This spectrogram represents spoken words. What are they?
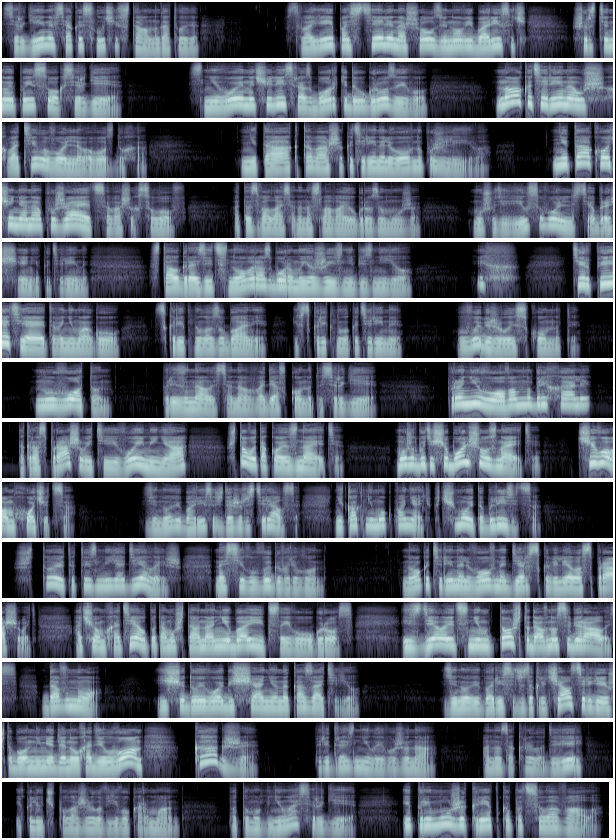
Сергей на всякий случай встал наготове. В своей постели нашел Зиновий Борисович шерстяной поясок Сергея. С него и начались разборки до угрозы его. Но Катерина уж хватило вольного воздуха. Не так-то ваша Катерина Львовна пужлива. Не так очень она пужается ваших слов, отозвалась она на слова и угрозы мужа. Муж удивился вольности обращения Катерины, стал грозить снова разбором ее жизни без нее. Их, Терпеть я этого не могу, скрипнула зубами и вскрикнула Катерины. Выбежала из комнаты. Ну вот он, призналась она, вводя в комнату Сергея. Про него вам набрехали. Так расспрашивайте его и меня. Что вы такое знаете? Может быть, еще больше узнаете? Чего вам хочется? Зиновий Борисович даже растерялся, никак не мог понять, к чему это близится. «Что это ты, змея, делаешь?» — на силу выговорил он. Но Катерина Львовна дерзко велела спрашивать, о чем хотел, потому что она не боится его угроз и сделает с ним то, что давно собиралась. Давно, еще до его обещания наказать ее. Зиновий Борисович закричал Сергею, чтобы он немедленно уходил вон. «Как же!» — передразнила его жена. Она закрыла дверь и ключ положила в его карман. Потом обняла Сергея и при муже крепко поцеловала.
